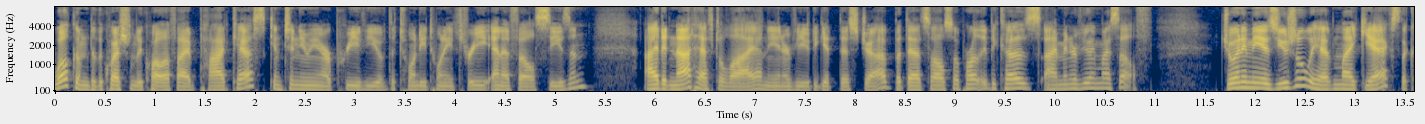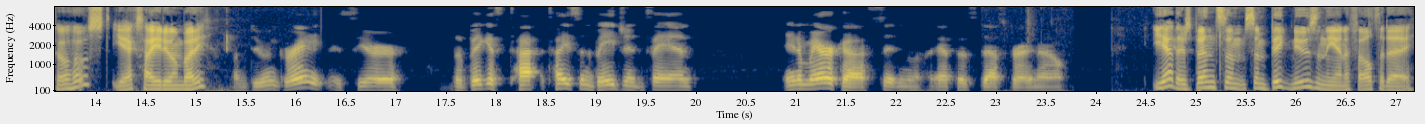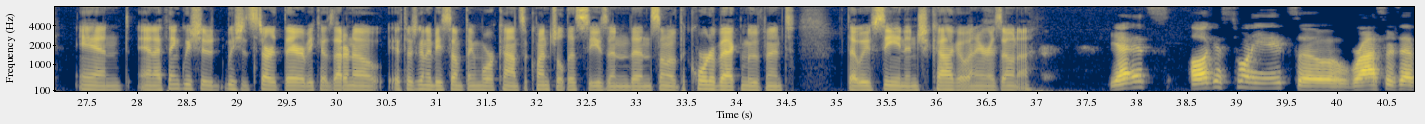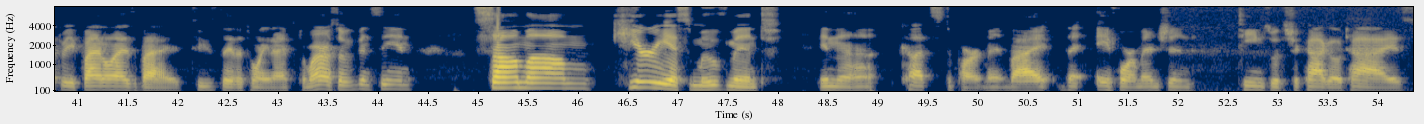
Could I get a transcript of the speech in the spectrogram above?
Welcome to the Questionably Qualified podcast, continuing our preview of the 2023 NFL season. I did not have to lie on the interview to get this job, but that's also partly because I'm interviewing myself. Joining me as usual, we have Mike Yax, the co-host. Yax, how you doing, buddy? I'm doing great. It's your the biggest Ty- Tyson Bagent fan in America sitting at this desk right now. Yeah, there's been some some big news in the NFL today, and and I think we should we should start there because I don't know if there's going to be something more consequential this season than some of the quarterback movement that we've seen in Chicago and Arizona. Yeah, it's August 28th, so rosters have to be finalized by Tuesday the 29th tomorrow. So we've been seeing some um, curious movement in the cuts department by the aforementioned teams with Chicago ties.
